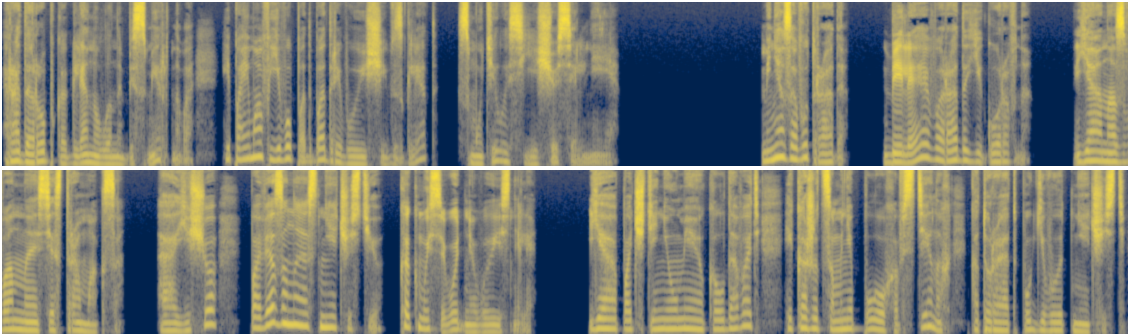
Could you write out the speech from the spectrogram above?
Рада робко глянула на бессмертного и, поймав его подбадривающий взгляд, смутилась еще сильнее. «Меня зовут Рада. Беляева Рада Егоровна. Я названная сестра Макса. А еще повязанная с нечистью, как мы сегодня выяснили. Я почти не умею колдовать, и кажется мне плохо в стенах, которые отпугивают нечисть.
